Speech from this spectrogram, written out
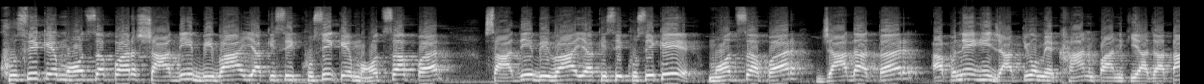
खुशी के महोत्सव पर शादी, विवाह या किसी खुशी के महोत्सव पर, शादी, विवाह या किसी खुशी के महोत्सव पर ज़्यादातर अपने ही जातियों में खान पान किया जाता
